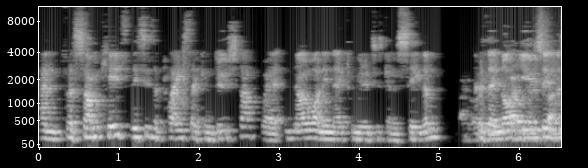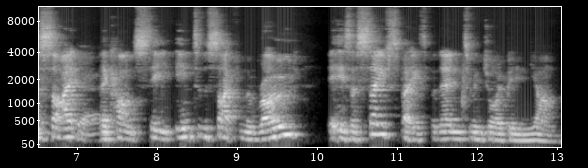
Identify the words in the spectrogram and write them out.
And for some kids, this is a place they can do stuff where no one in their community is going to see them because they're not using the site. Yeah. They can't see into the site from the road. It is a safe space for them to enjoy being young,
